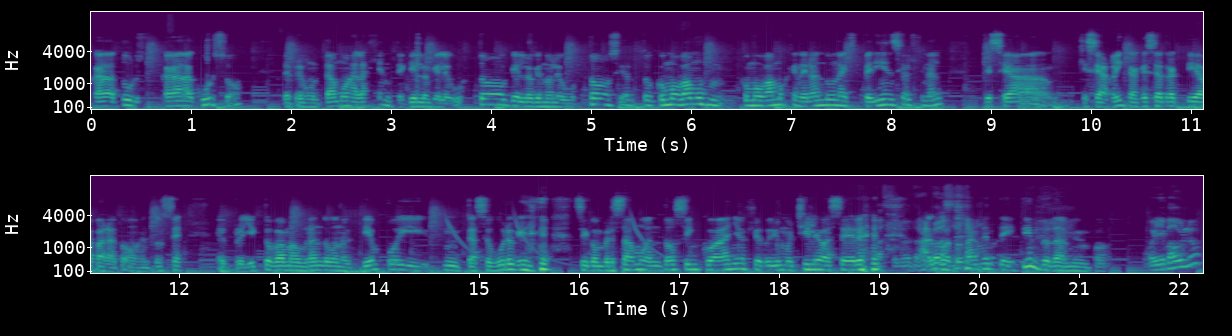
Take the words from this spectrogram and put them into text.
cada, tour, cada curso, le preguntamos a la gente qué es lo que le gustó, qué es lo que no le gustó, ¿cierto? ¿Cómo vamos, cómo vamos generando una experiencia al final que sea, que sea rica, que sea atractiva para todos. Entonces, el proyecto va madurando con el tiempo y te aseguro que si conversamos en dos, cinco años, Geoturismo Chile va a ser, algo totalmente distinto también. Oye, Paulo,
